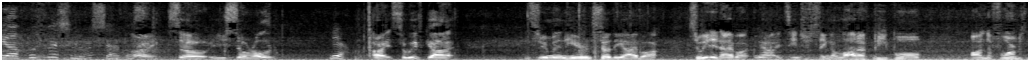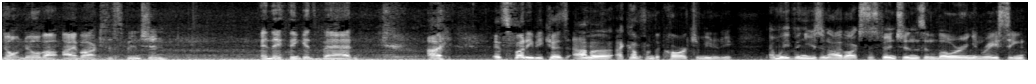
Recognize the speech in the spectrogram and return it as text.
Yeah, professional service. All right. So, are you still rolling? Yeah. All right, so we've got, zoom in here and show the Eibach. So we did Eibach. Now, it's interesting, a lot of people on the forums don't know about Eibach suspension, and they think it's bad. I, it's funny because I'm a, I come from the car community, and we've been using Eibach suspensions and lowering and racing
